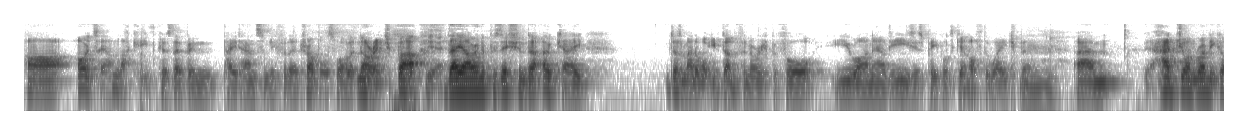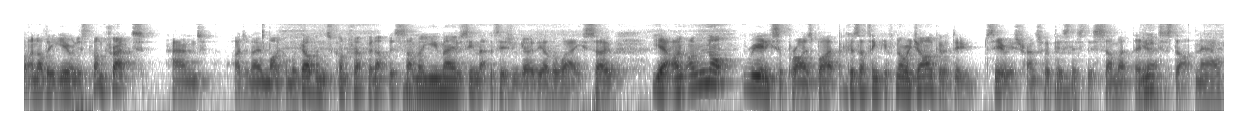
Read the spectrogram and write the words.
are, I won't say unlucky because they've been paid handsomely for their troubles while at Norwich, but Yeah. they are in a position that, okay, it doesn't matter what you've done for Norwich before, you are now the easiest people to get off the wage bill. Um, had John Ruddy got another year in his contract, and I don't know, Michael McGovern's contract been up this summer, you may have seen that decision go the other way. So, yeah, I'm, I'm not really surprised by it because I think if Norwich are going to do serious transfer business this summer, they Yeah. need to start now.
